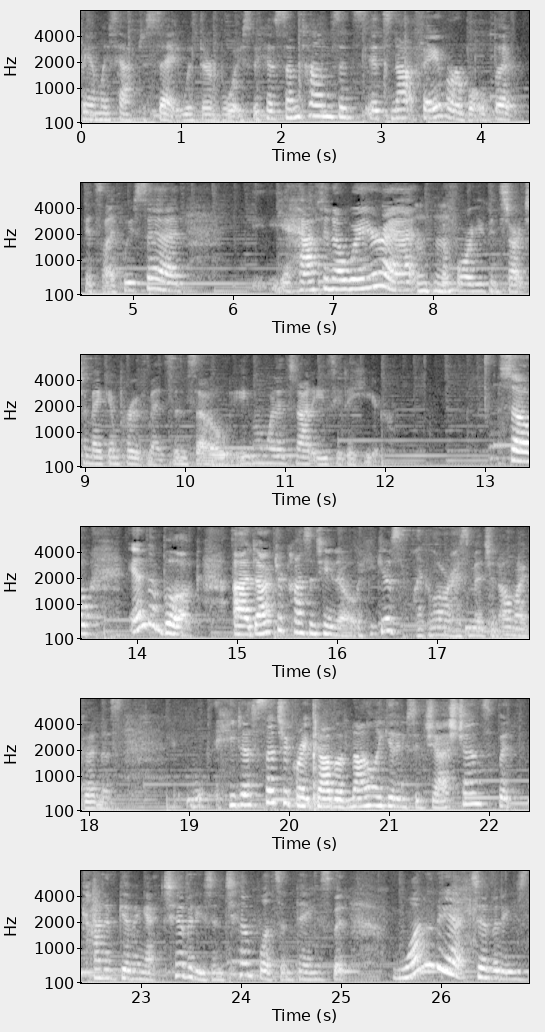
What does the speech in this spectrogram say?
families have to say with their voice because sometimes it's it's not favorable but it's like we said you have to know where you're at mm-hmm. before you can start to make improvements and so even when it's not easy to hear so in the book uh, dr constantino he gives like laura has mentioned oh my goodness he does such a great job of not only giving suggestions but kind of giving activities and templates and things but one of the activities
